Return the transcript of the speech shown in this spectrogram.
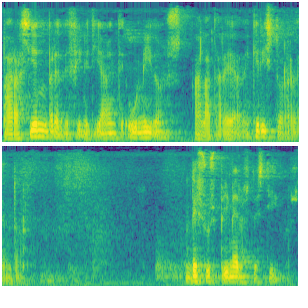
para siempre definitivamente unidos a la tarea de Cristo Redentor, de sus primeros testigos,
